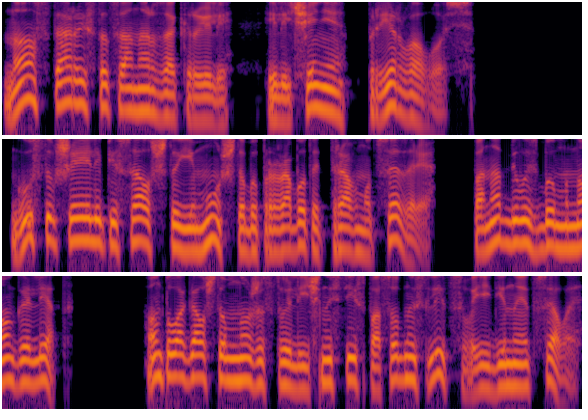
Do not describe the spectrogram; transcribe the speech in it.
Но старый стационар закрыли — и лечение прервалось. Густав Шейли писал, что ему, чтобы проработать травму Цезаря, понадобилось бы много лет. Он полагал, что множество личностей способны слиться в единое целое.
